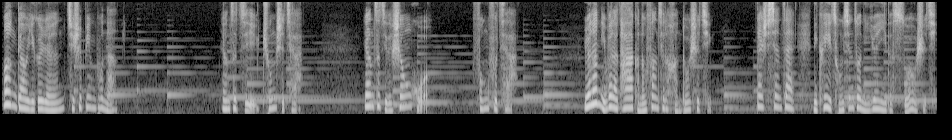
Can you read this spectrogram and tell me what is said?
忘掉一个人其实并不难，让自己充实起来，让自己的生活丰富起来。原来你为了他可能放弃了很多事情，但是现在你可以重新做你愿意的所有事情，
